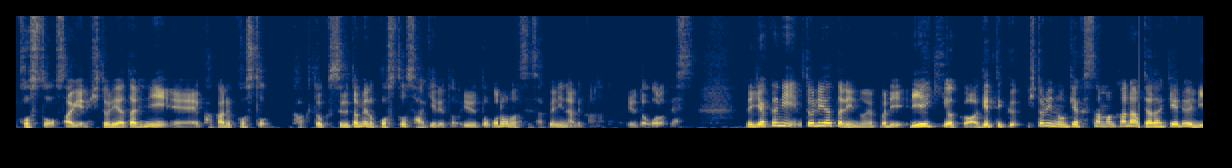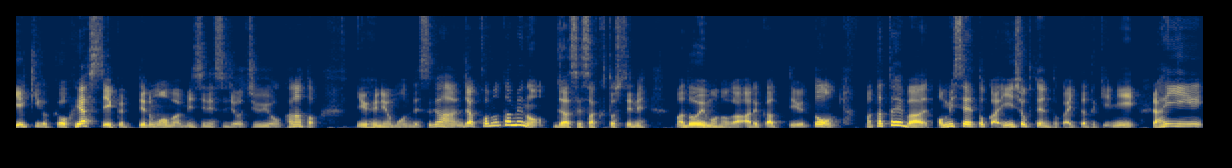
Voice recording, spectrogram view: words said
コストを下げる。一人当たりにえかかるコスト、獲得するためのコストを下げるというところの施策になるかなというところです。で、逆に一人当たりのやっぱり利益額を上げていく。一人のお客様からいただける利益額を増やしていくっていうのも、まあビジネス上重要かなというふうに思うんですが、じゃあこのための、じゃあ施策としてね、まあどういうものがあるかっていうと、まあ、例えばお店とか飲食店とか行った時に、LINE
